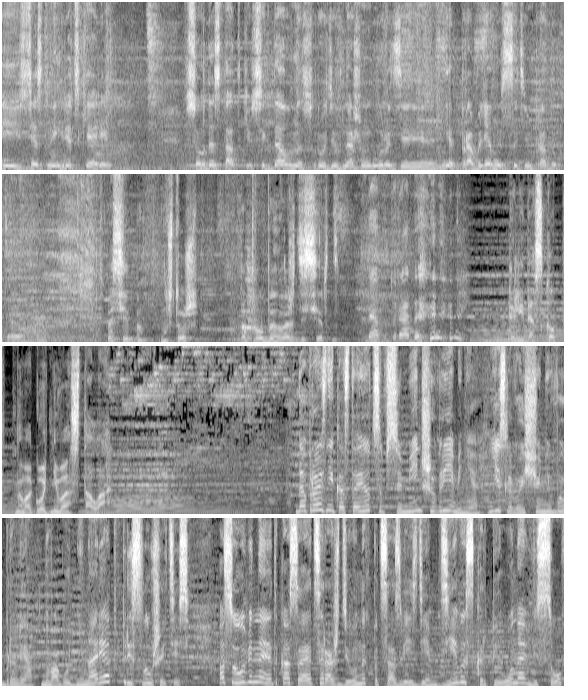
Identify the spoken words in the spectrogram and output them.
И, естественно, и грецкий орех. Все в достатке. Всегда у нас вроде в нашем городе нет проблем с этими продуктами. Спасибо. Ну что ж, попробуем ваш десерт. Да, буду рада. Калейдоскоп новогоднего стола. До праздника остается все меньше времени. Если вы еще не выбрали новогодний наряд, прислушайтесь. Особенно это касается рожденных под созвездием Девы, Скорпиона, Весов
